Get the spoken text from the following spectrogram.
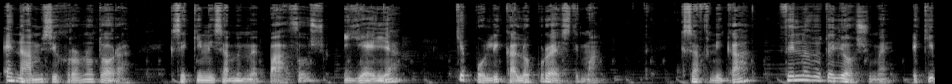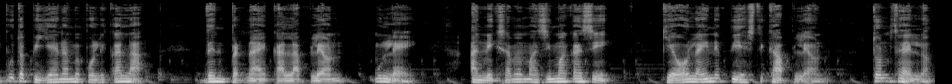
1,5 χρόνο τώρα. Ξεκινήσαμε με πάθος, γέλια και πολύ καλό προέστημα. Ξαφνικά θέλει να το τελειώσουμε, εκεί που τα πηγαίναμε πολύ καλά. Δεν περνάει καλά πλέον, μου λέει. Ανοίξαμε μαζί μαγαζί και όλα είναι πιεστικά πλέον. Τον θέλω,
